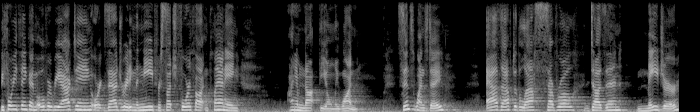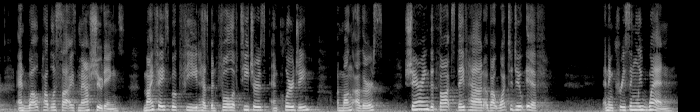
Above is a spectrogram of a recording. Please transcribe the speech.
Before you think I'm overreacting or exaggerating the need for such forethought and planning, I am not the only one. Since Wednesday, as after the last several dozen major and well publicized mass shootings, my Facebook feed has been full of teachers and clergy, among others, sharing the thoughts they've had about what to do if, and increasingly when,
